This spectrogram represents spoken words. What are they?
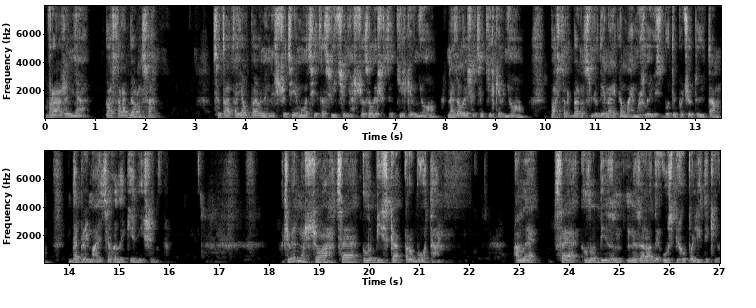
враження пастора Бернса, цитата: Я впевнений, що ці емоції та свідчення, що залишаться тільки в нього, не залишаться тільки в нього. Пастор Бернс людина, яка має можливість бути почутою там, де приймаються великі рішення. Очевидно, що це лобійська робота, але це лобізм не заради успіху політиків,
